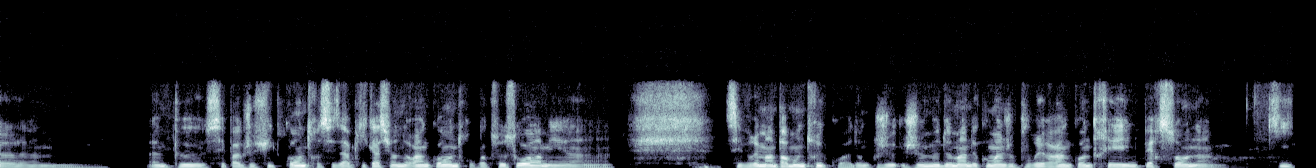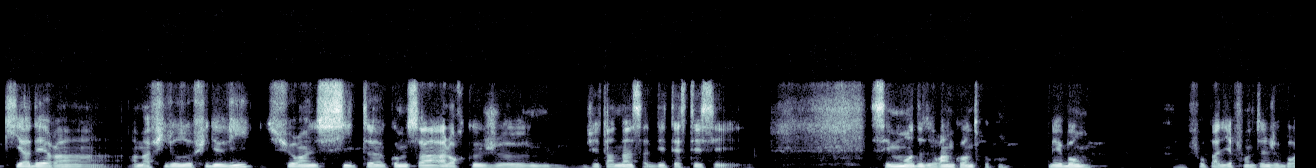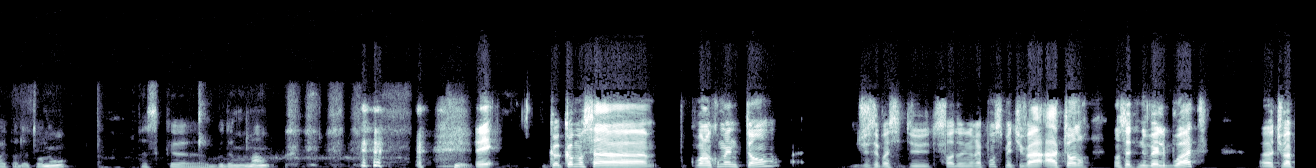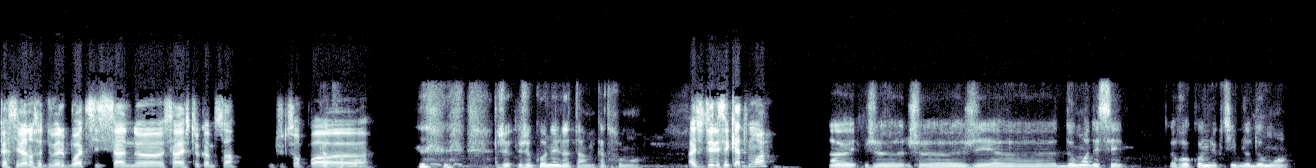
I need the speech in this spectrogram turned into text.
un peu, c'est pas que je suis contre ces applications de rencontres ou quoi que ce soit, mais c'est vraiment pas mon truc. Quoi. Donc je, me demande comment je pourrais rencontrer une personne qui, qui adhère à, ma philosophie de vie sur un site comme ça, alors que j'ai tendance à détester ces, ces modes de rencontre. Mais bon, il faut pas dire Fontaine, je ne boirai pas de tonneau, parce qu'au bout d'un moment. comment ça. Pendant combien de temps Je ne sais pas si tu, tu sauras donner une réponse, mais tu vas attendre dans cette nouvelle boîte euh, tu vas persévérer dans cette nouvelle boîte si ça, ne, ça reste comme ça? Tu te sens pas. Euh, je, connais le temps, 4 mois. Ah, tu t'es laissé 4 mois? Ah oui, j'ai je, j'ai euh, deux mois d'essai, reconductible deux mois.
